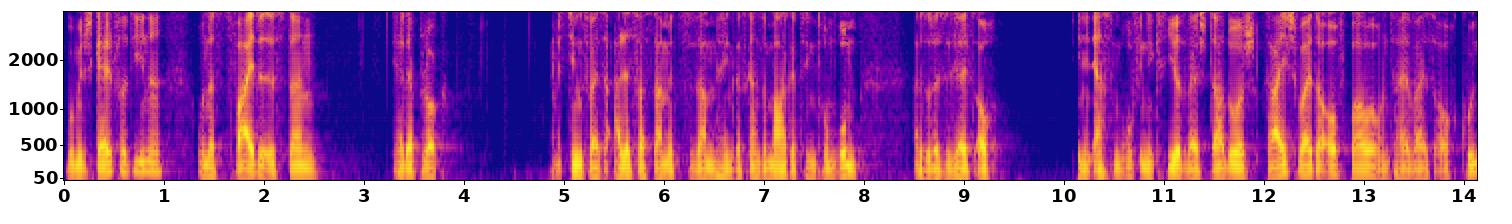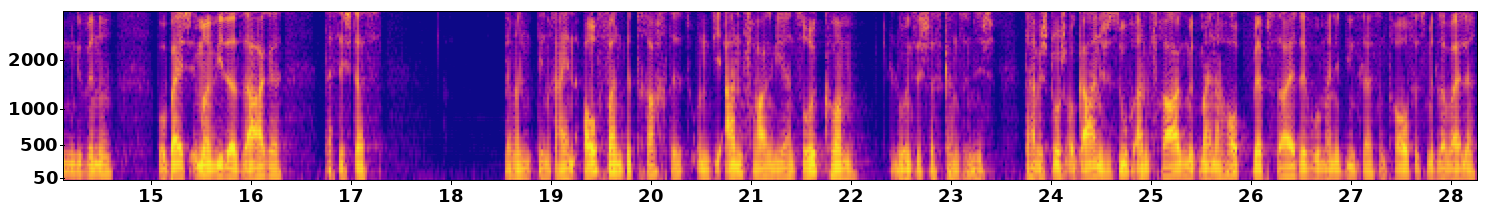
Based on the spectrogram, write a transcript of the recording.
womit ich Geld verdiene. Und das zweite ist dann ja der Blog beziehungsweise alles, was damit zusammenhängt, das ganze Marketing drumrum. Also das ist ja jetzt auch in den ersten Beruf integriert, weil ich dadurch Reichweite aufbaue und teilweise auch Kunden gewinne. Wobei ich immer wieder sage, dass ich das, wenn man den reinen Aufwand betrachtet und die Anfragen, die dann zurückkommen, lohnt sich das Ganze nicht. Da habe ich durch organische Suchanfragen mit meiner Hauptwebseite, wo meine Dienstleistung drauf ist, mittlerweile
